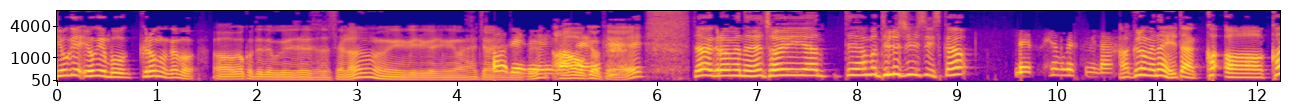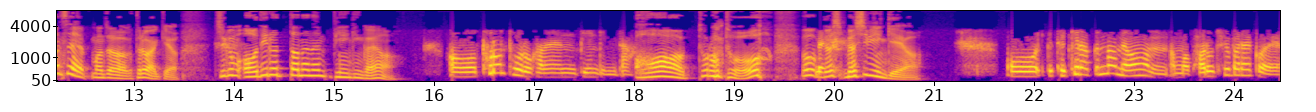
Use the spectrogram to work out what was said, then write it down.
요게, 요게 뭐, 그런 건가요? 뭐, 어, welcome to the salon. 아, 네네, 아. 오케이, 오케이. 자, 그러면은 저희한테 한번 들려주실 수 있을까요? 네, 해보겠습니다. 아, 그러면은 일단, 컨, 어, 컨셉 먼저 들어갈게요. 지금 어디로 떠나는 비행기인가요? 어, 토론토로 가는 비행기입니다. 어, 토론토. 어, 네. 몇, 시- 몇 시 비행기예요? 어, 이거 데키라 끝나면 아마 바로 출발할 거예요.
